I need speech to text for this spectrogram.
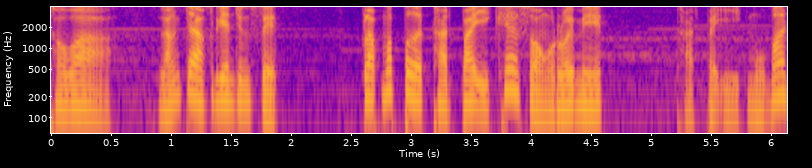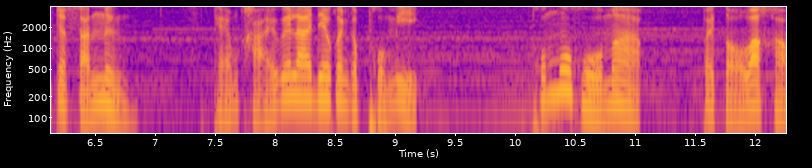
ทว่าหลังจากเรียนจนเสร็จ กลับมาเปิดถัดไปอีกแค่ 200 เมตร ถัดไปอีกหมู่บ้านจัดสรรหนึ่ง แถมขายเวลาเดียวกันกับผมอีก ผมโมโหมาก ไปต่อว่าเขา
